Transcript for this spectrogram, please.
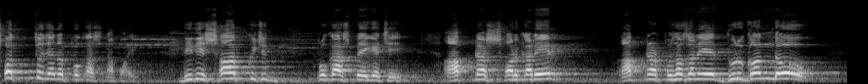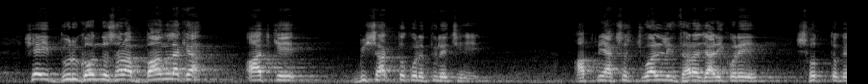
সত্য যেন প্রকাশ না পায়। দিদি সব কিছু প্রকাশ পেয়ে গেছে। আপনার সরকারের আপনার প্রশাসনের দুর্গন্ধ সেই দুর্গন্ধ সারা বাংলাকে আজকে বিষাক্ত করে তুলেছে। আপনি একশো চুয়াল্লিশ ধারা জারি করে সত্যকে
